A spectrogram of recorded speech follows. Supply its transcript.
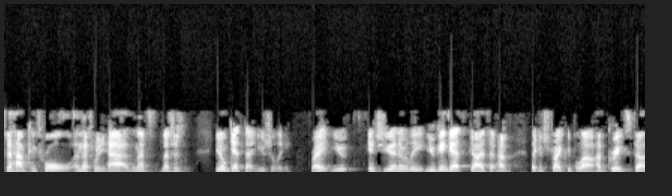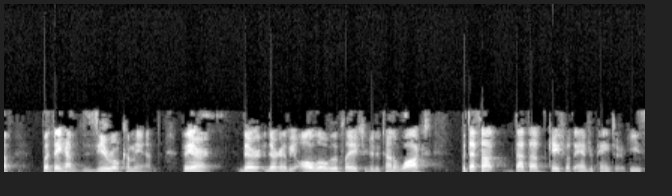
to have control, and that's what he has, and that's that's just you don't get that usually, right? You it's generally you can get guys that have that can strike people out, have great stuff, but they have zero command. They aren't they're they're going to be all over the place. You get a ton of walks, but that's not that's not the case with Andrew Painter. He's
